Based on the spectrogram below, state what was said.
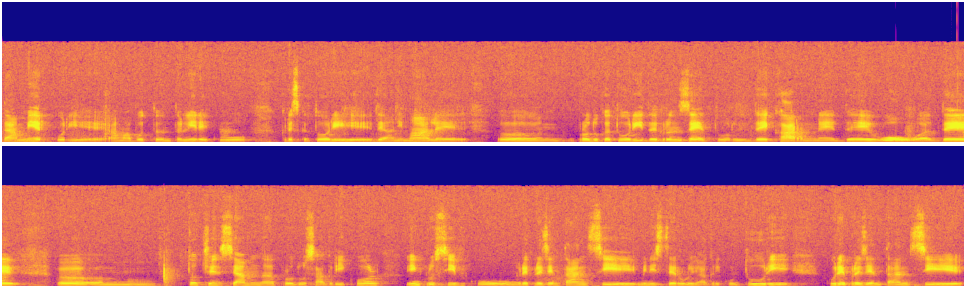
Da, miercuri am avut întâlnire cu crescătorii de animale, uh, producătorii de brânzeturi, de carne, de ouă, de Ehm, tot ce înseamnă produs agricol, inclusiv cu reprezentanții Ministerului Agriculturii, cu reprezentanții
